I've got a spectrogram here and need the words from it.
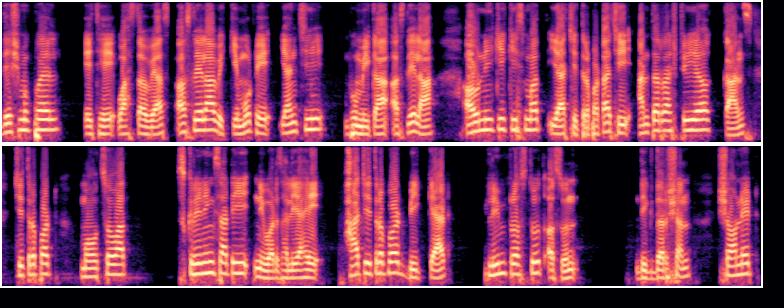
देशमुख फैल येथे वास्तव्यास असलेला विक्की मोठे यांची भूमिका असलेला अवनी की किस्मत या चित्रपटाची आंतरराष्ट्रीय कान्स चित्रपट महोत्सवात स्क्रीनिंगसाठी निवड झाली आहे. हा चित्रपट बिग कॅट फिल्म प्रस्तुत असून दिग्दर्शन शॉनेट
